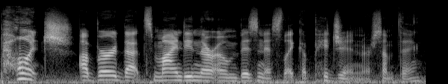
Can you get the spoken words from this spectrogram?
punch a bird that's minding their own business, like a pigeon or something.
